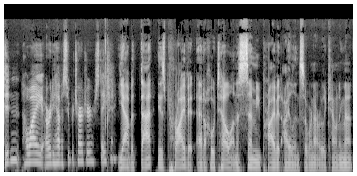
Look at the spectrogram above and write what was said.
didn't Hawaii already have a supercharger station? Yeah, but that is private at a hotel on a semi private island. So we're not really counting that.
